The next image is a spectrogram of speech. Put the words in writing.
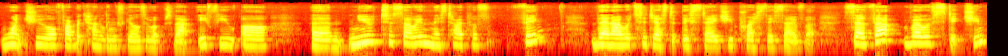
once your fabric handling skills are up to that. If you are um, new to sewing this type of thing, then I would suggest at this stage you press this over. So that row of stitching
